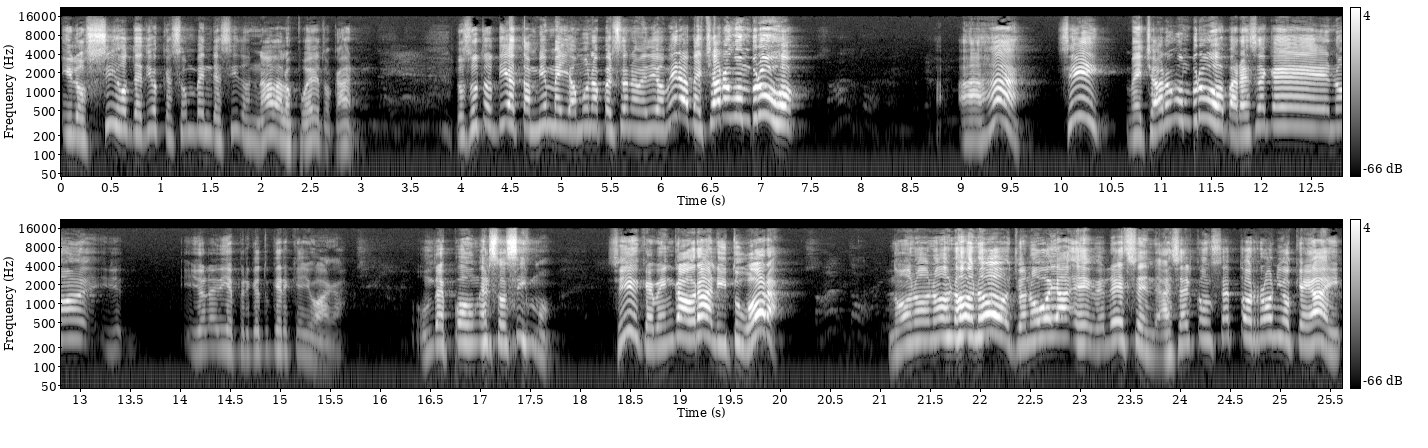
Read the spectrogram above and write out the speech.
Y los hijos de Dios que son bendecidos, nada los puede tocar. Los otros días también me llamó una persona y me dijo, mira, me echaron un brujo. Ajá, sí, me echaron un brujo, parece que no. Y yo le dije, pero ¿qué tú quieres que yo haga? ¿Un despojo, un exorcismo? Sí, que venga a orar y tú ora. No, no, no, no, no. Yo no voy a. Eh, es el concepto erróneo que hay.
